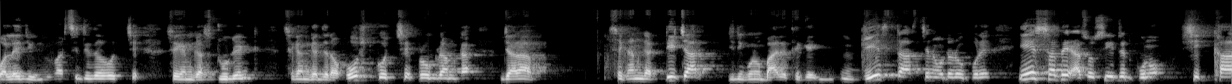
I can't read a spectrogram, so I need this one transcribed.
কলেজ ইউনিভার্সিটিতে হচ্ছে, সেখানকার স্টুডেন্ট সেখানকার যারা হোস্ট করছে প্রোগ্রামটা যারা সেখানকার টিচার যিনি কোনো বাইরে থেকে গেস্ট আসছেন ওটার উপরে, এর সাথে অ্যাসোসিয়েটেড কোনো শিক্ষা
